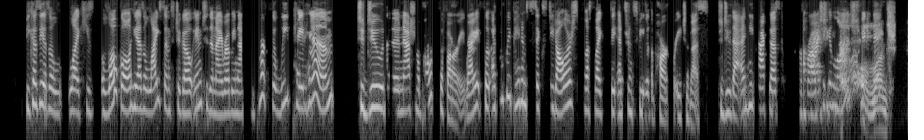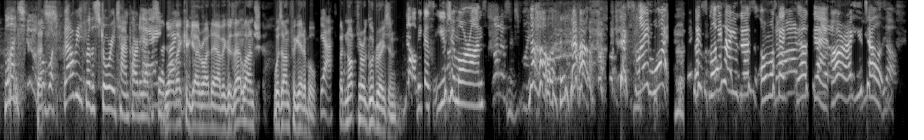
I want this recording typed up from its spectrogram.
because he has a like he's a local, he has a license to go into the Nairobi National Park. So we paid him to do the national park safari, right? So I think we paid him sixty dollars plus like the entrance fee to the park for each of us to do that. And he packed us a fried chicken lunch. Oh, lunch. Lunch. Oh, That's- oh boy, that'll be for the story time part of the Okay. episode. Well, right? that can go right now because that lunch was unforgettable, yeah. but not for a good reason. No, because you two morons. Let us explain. No, no. Explain what? Explain how you guys almost No, got. Okay, all right. You tell.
